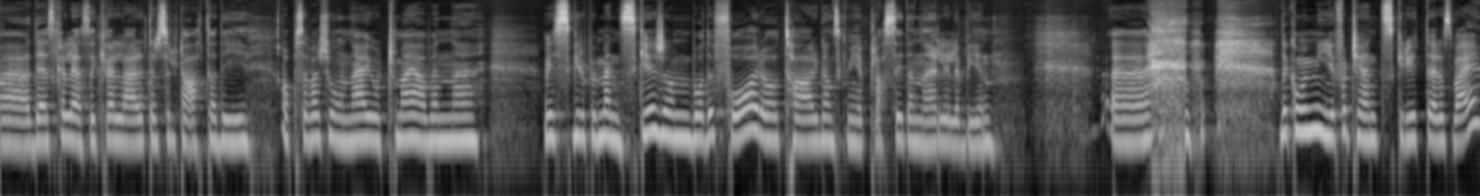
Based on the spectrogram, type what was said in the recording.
eh, det jeg skal lese i kveld, er et resultat av de observasjonene jeg har gjort meg av en eh, viss gruppe mennesker som både får og tar ganske mye plass i denne lille byen. Eh, Det kommer mye fortjent skryt deres vei,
